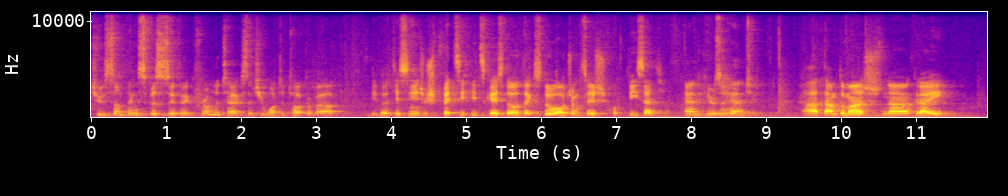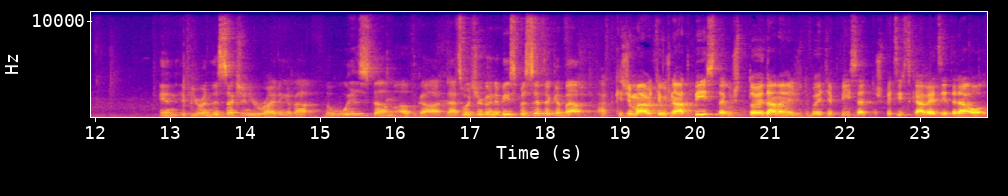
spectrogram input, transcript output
choose something specific from the text that you want to talk about. Vyberte si niečo špecifické z toho textu, o čom chceš písať. And here's a hint A tam to máš na kraji. in, if you're in this section, you're writing about the wisdom of God. That's what you're going to be specific about. A keďže máte už nadpis, tak už to je dané, že tu budete písať to špecifická vec, je teda o,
